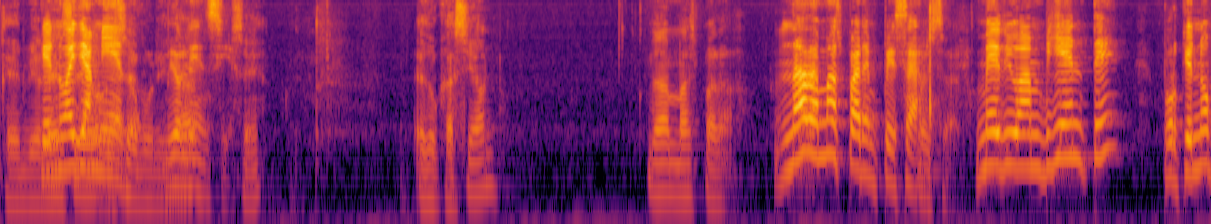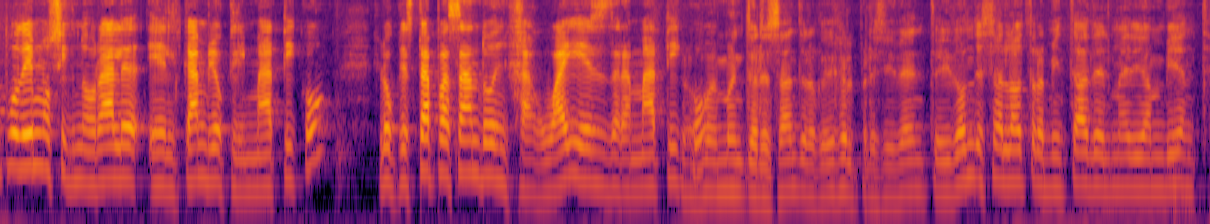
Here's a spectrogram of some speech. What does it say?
Que, no haya miedo. violencia. Educación. Nada más para. Nada más para empezar. Medio ambiente, porque no podemos ignorar el, cambio climático. Lo que está pasando en Hawái es dramático. fue muy interesante lo que dijo el presidente. ¿Y dónde está la otra mitad del medio ambiente?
